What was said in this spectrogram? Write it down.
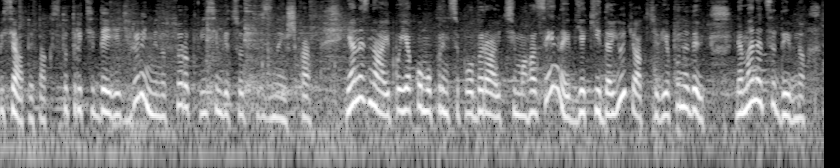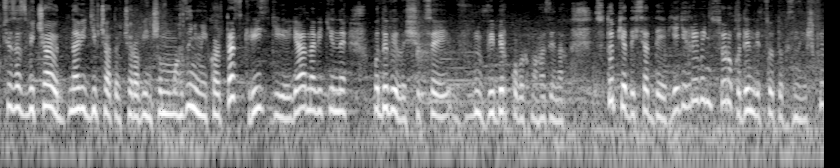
взяти так. 139 гривень, мінус 48% знижка. Я не знаю, по якому принципу обирають ці магазини, в які дають акцію, в яку не дають. Для мене це дивно. Чи зазвичай навіть дівчата вчора в іншому магазині мені кажуть, та скрізь діє. Я навіть і не подивилася, що це в, ну, вибіркових магазинах. 159 гривень, 41% знижки.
